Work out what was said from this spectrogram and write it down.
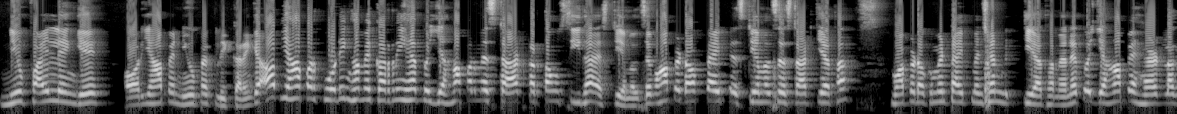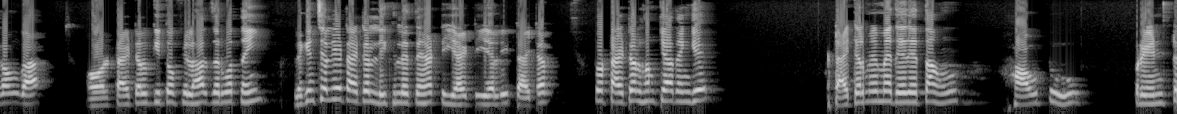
न्यू फ़ाइल लेंगे और यहाँ पे न्यू पे क्लिक करेंगे। अब यहाँ पर कोडिंग हमें करनी है तो यहाँ पर मैं स्टार्ट करता हूँ सीधा HTML से। वहाँ पे डॉक टाइप HTML से स्टार्ट किया था, वहाँ पे डॉक्यूमेंट टाइप मेंशन किया था मैंने तो यहाँ पे हेड लगाऊँगा। और टाइटल की तो फ़िलहाल ज़रूरत नहीं, लेकिन चलिए टाइटल लिख लेते हैं T I T L E title तो टाइटल हम क्या देंगे? टाइटल में मैं दे देता हूँ how to print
